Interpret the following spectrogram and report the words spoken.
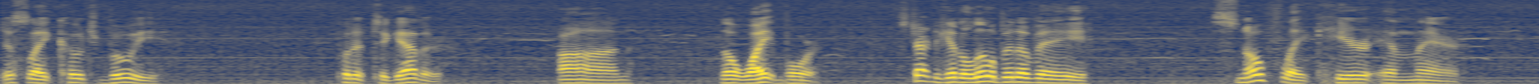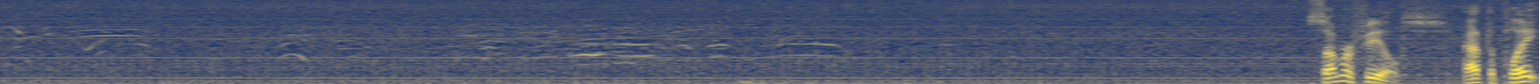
Just like Coach Bowie put it together on the whiteboard. Starting to get a little bit of a snowflake here and there. Summerfield at the plate,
